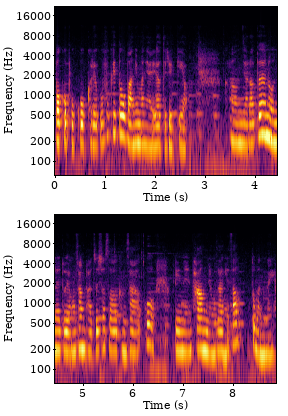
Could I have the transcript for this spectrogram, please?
먹어보고 그리고 후기도 많이 많이 알려드릴게요. 그럼 여러분 오늘도 영상 봐주셔서 감사하고 우리는 다음 영상에서 또 만나요.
